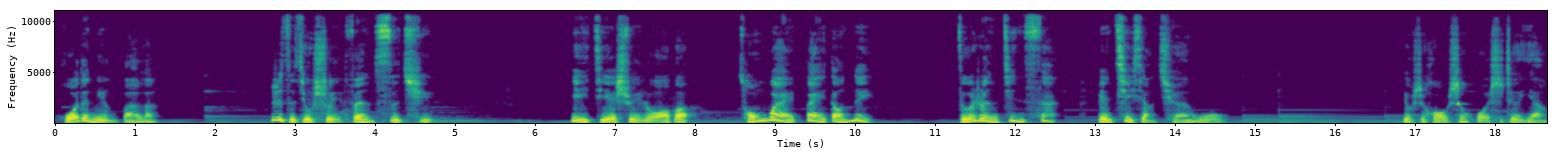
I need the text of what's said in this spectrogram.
活得拧巴了，日子就水分四去。一节水萝卜，从外败到内，责任尽散，便气象全无。有时候生活是这样，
